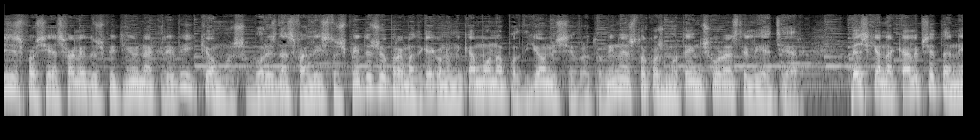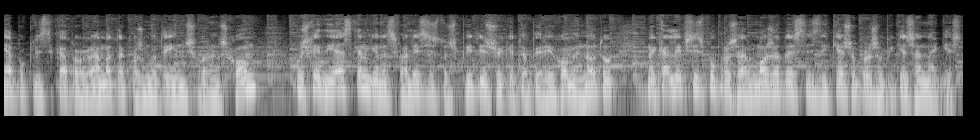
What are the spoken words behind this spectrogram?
Νομίζεις πως η ασφάλεια του σπιτιού είναι ακριβή; Και όμως μπορείς να ασφαλίσεις το σπίτι σου πραγματικά οικονομικά μόνο από 2,5 ευρώ το μήνα στο cosmoteinsurance.gr. Μπες και ανακάλυψε τα νέα αποκλειστικά προγράμματα Cosmote Insurance Home που σχεδιάστηκαν για να ασφαλίσεις το σπίτι σου και το περιεχόμενό του με καλύψεις που προσαρμόζονται στις δικές σου προσωπικές ανάγκες.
